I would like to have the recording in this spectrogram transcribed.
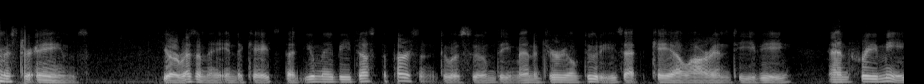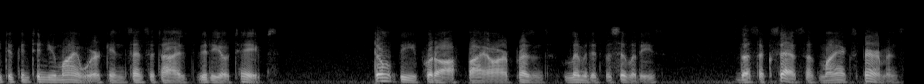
Mr. Ames, your resume indicates that you may be just the person to assume the managerial duties at KLRN TV and free me to continue my work in sensitized videotapes. Don't be put off by our present limited facilities. The success of my experiments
